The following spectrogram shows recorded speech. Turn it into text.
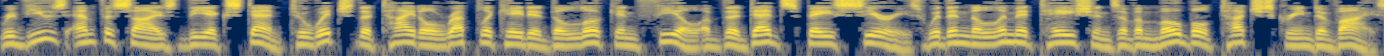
reviews emphasized the extent to which the title replicated the look and feel of the Dead Space series within the limitations of a mobile touchscreen device,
